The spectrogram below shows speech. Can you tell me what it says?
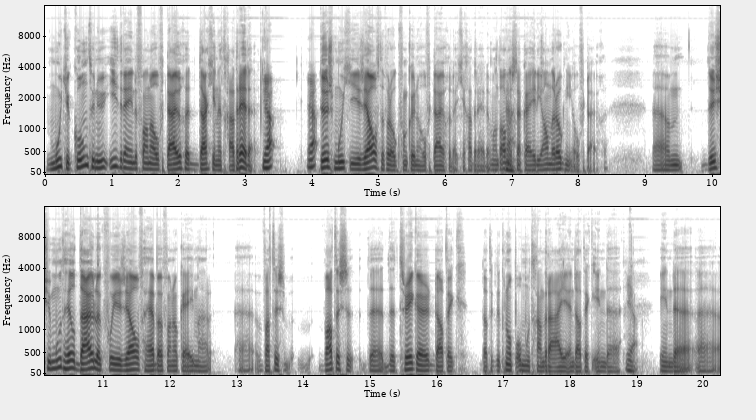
moet je continu iedereen ervan overtuigen dat je het gaat redden. Ja. Ja. Dus moet je jezelf er ook van kunnen overtuigen dat je gaat redden. Want anders Ja. dan kan je die ander ook niet overtuigen. Ehm, dus je moet heel duidelijk voor jezelf hebben van oké, maar eh, wat, is, wat is de, de, de trigger dat ik, dat ik de knop om moet gaan draaien en dat ik in de, Ja. In de eh,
